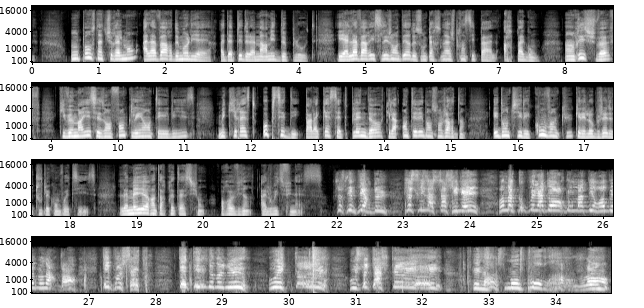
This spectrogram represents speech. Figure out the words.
On pense naturellement à l'avare de Molière, adapté de la marmite de Plaute, et à l'avarice légendaire de son personnage principal, Harpagon, un riche veuf qui veut marier ses enfants Cléante et Élise, mais qui reste obsédé par la cassette pleine d'or qu'il a enterrée dans son jardin, et dont il est convaincu qu'elle est l'objet de toutes les convoitises. La meilleure interprétation revient à Louis de Funès. Je suis perdu, je suis assassiné, on m'a coupé la gorge, on m'a dérobé mon argent. Qui peut s'être Qu'est-il devenu? Où est-il? Où se cache-t-il Hélas, mon pauvre argent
